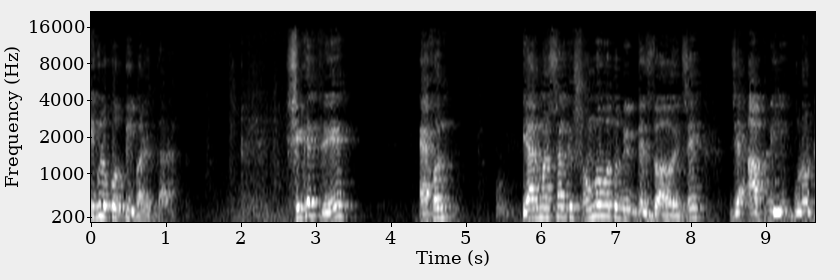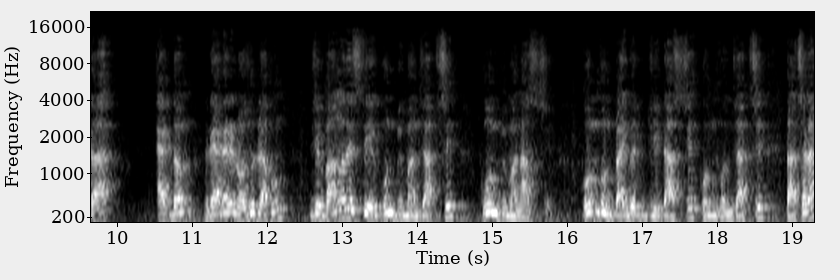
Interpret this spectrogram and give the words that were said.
এগুলো করতেই পারেন তারা। সেক্ষেত্রে এখন এয়ার মার্শালকে সম্ভবত নির্দেশ দেওয়া হয়েছে যে আপনি পুরোটা একদম র্যাডারে নজর রাখুন যে বাংলাদেশ থেকে কোন বিমান যাচ্ছে, কোন বিমান আসছে, কোন কোন প্রাইভেট জেট আসছে, কোন কোন যাচ্ছে। তাছাড়া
